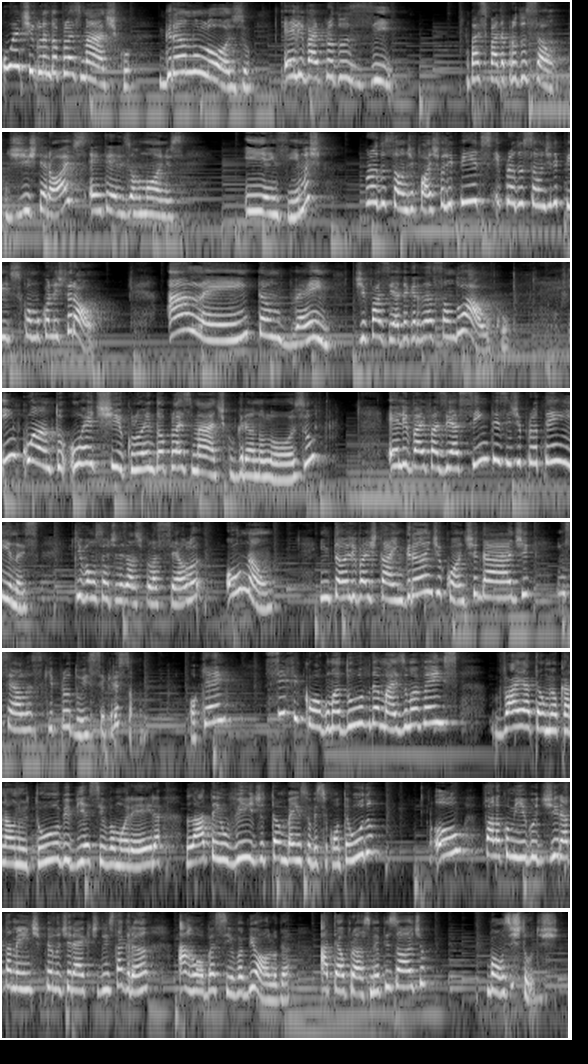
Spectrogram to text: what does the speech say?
O retículo endoplasmático granuloso, ele vai produzir, participar da produção de esteroides, entre eles hormônios e enzimas, produção de fosfolipídios e produção de lipídios como colesterol. Além também de fazer a degradação do álcool. Enquanto o retículo endoplasmático granuloso, ele vai fazer a síntese de proteínas que vão ser utilizadas pela célula ou não. Então ele vai estar em grande quantidade em células que produzem secreção. OK? Se ficou alguma dúvida, mais uma vez, vai até o meu canal no YouTube, Bia Silva Moreira. Lá tem um vídeo também sobre esse conteúdo. Ou fala comigo diretamente pelo direct do Instagram, arroba Silva Bióloga. Até o próximo episódio. Bons estudos!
